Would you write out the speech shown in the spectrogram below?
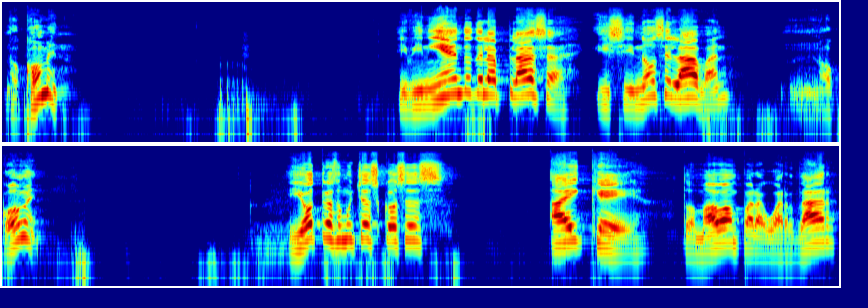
no comen. Y viniendo de la plaza, y si no se lavan, no comen. Y otras muchas cosas hay que tomaban para guardar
